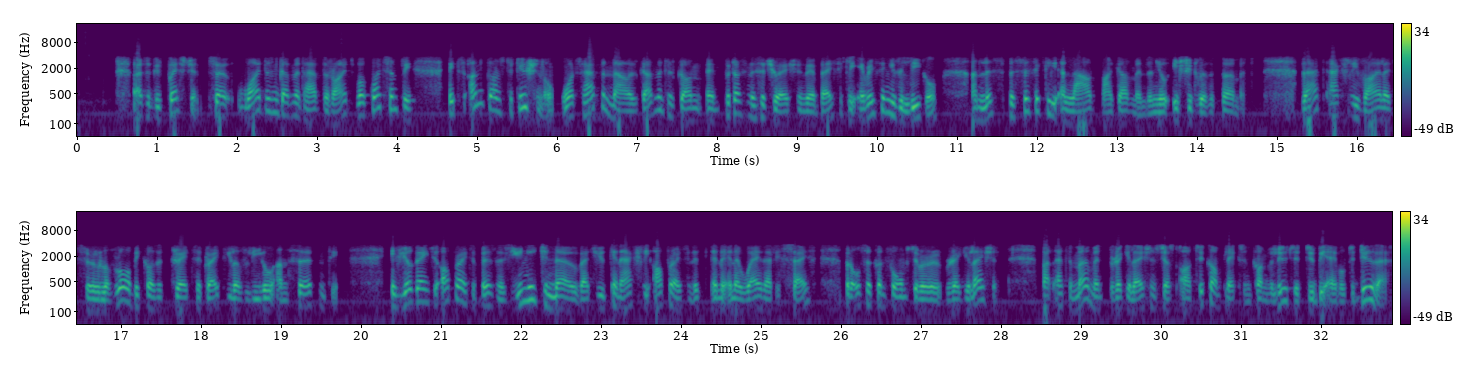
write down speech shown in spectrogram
That's a good question. So, why doesn't government have the rights? Well, quite simply, it's unconstitutional. What's happened now is government has gone and put us in a situation where basically everything is illegal unless specifically allowed by government and you're issued with a permit. That actually violates the rule of law because it creates a great deal of legal uncertainty. If you're going to operate a business, you need to know that you can actually operate it in, in a way that is safe, but also conforms to a regulation. But at the moment, regulations just are too complex and convoluted to be able to do that.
